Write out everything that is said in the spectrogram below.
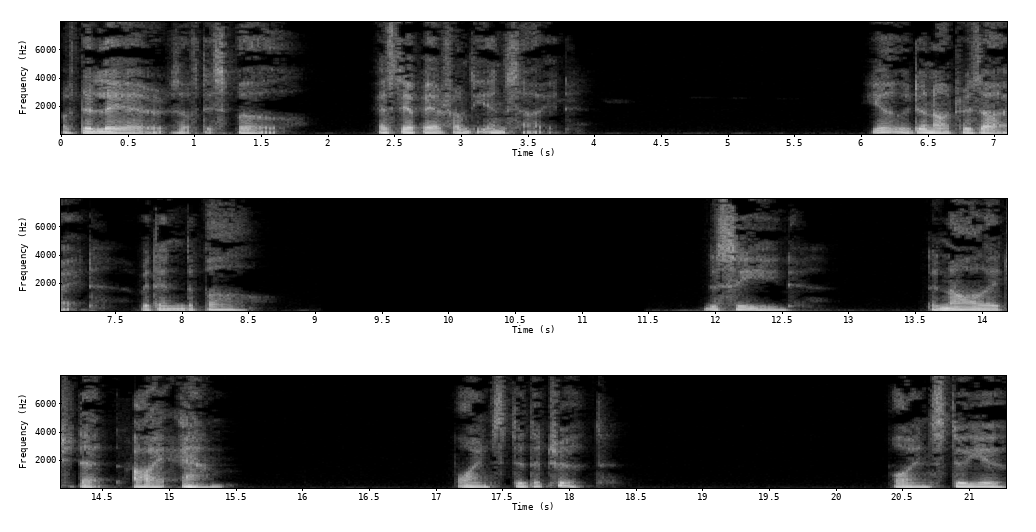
of the layers of this pearl as they appear from the inside. You do not reside within the pearl. The seed, the knowledge that I am, points to the truth, points to you.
